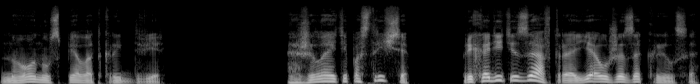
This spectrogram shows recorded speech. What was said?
но он успел открыть дверь. «Желаете постричься? Приходите завтра, я уже закрылся.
